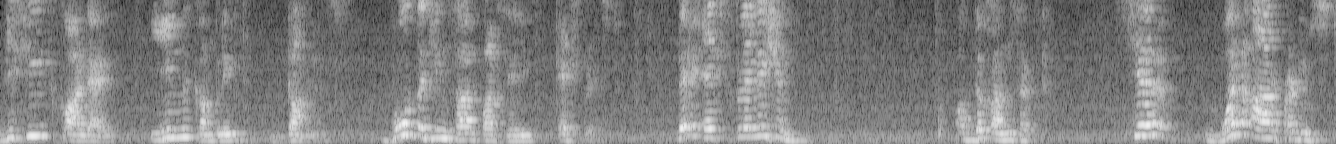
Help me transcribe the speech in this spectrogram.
This is called as incomplete dominance. Both the genes are partially expressed. Then explanation of the concept. Here one R produced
